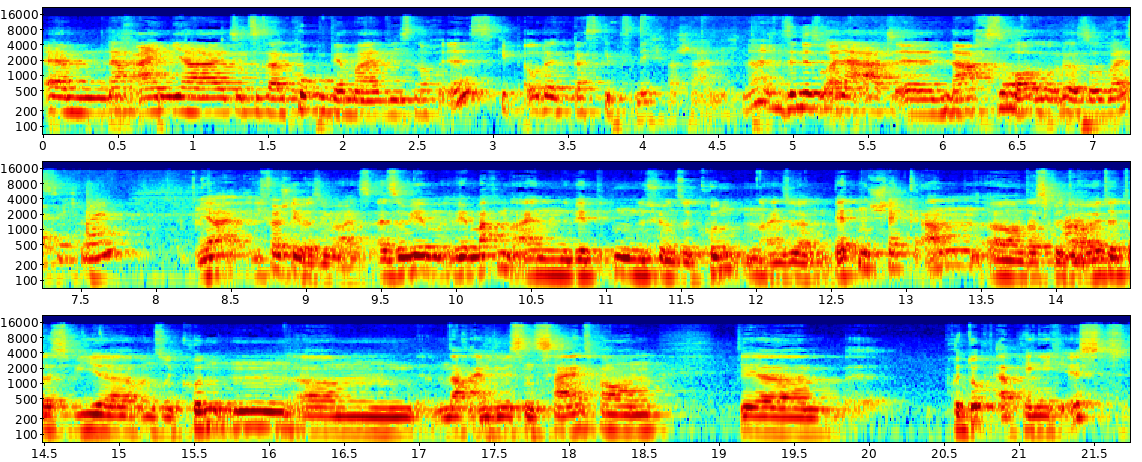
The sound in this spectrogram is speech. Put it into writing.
Ähm, nach einem Jahr sozusagen gucken wir mal, wie es noch ist. Gibt, oder das gibt es nicht wahrscheinlich. Ne? Im Sinne so einer Art äh, Nachsorge oder so, weißt du, wie ich meine? Ja, ich verstehe, was Sie meinst. Also wir, wir machen einen, wir bieten für unsere Kunden einen sogenannten Bettencheck an. Äh, Das bedeutet, ah. dass wir unsere Kunden ähm, nach einem gewissen Zeitraum, der produktabhängig ist.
